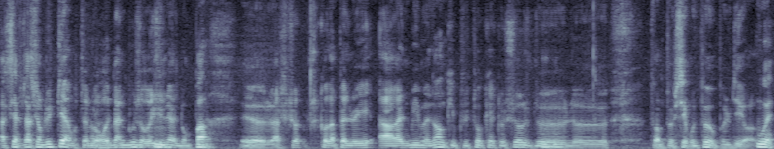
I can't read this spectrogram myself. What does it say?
acceptation du terme, c'est le rhythm and blues originel, non pas euh, la ce qu'on appelle le R&B maintenant, qui est plutôt quelque chose de, de- enfin un peu sirupeux, on peut le dire. Ouais.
